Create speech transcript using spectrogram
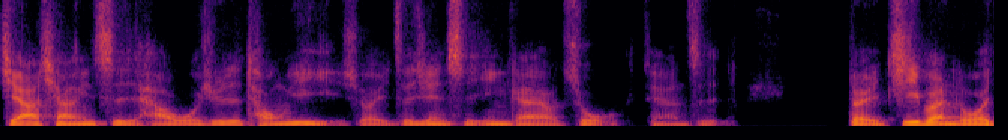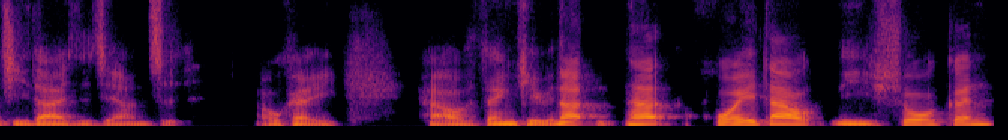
加强一次。好，我就是同意，所以这件事应该要做这样子。对，基本逻辑大概是这样子。OK，好，Thank you。那那回到你说跟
